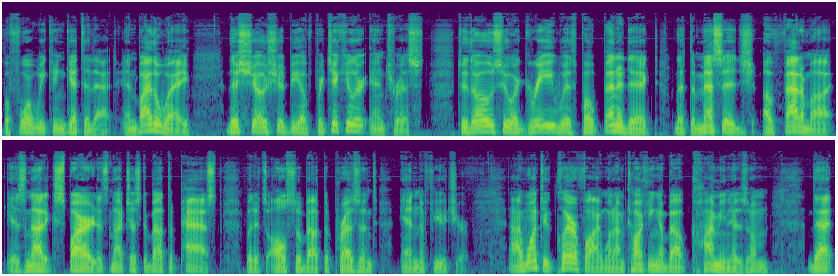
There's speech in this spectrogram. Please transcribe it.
before we can get to that. And by the way, this show should be of particular interest to those who agree with Pope Benedict that the message of Fatima is not expired. It's not just about the past, but it's also about the present and the future. I want to clarify when I'm talking about communism that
